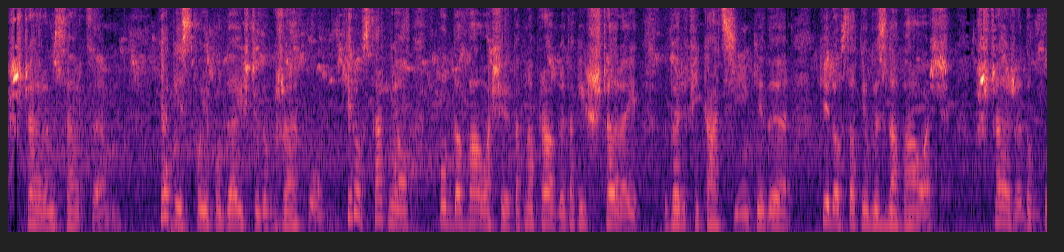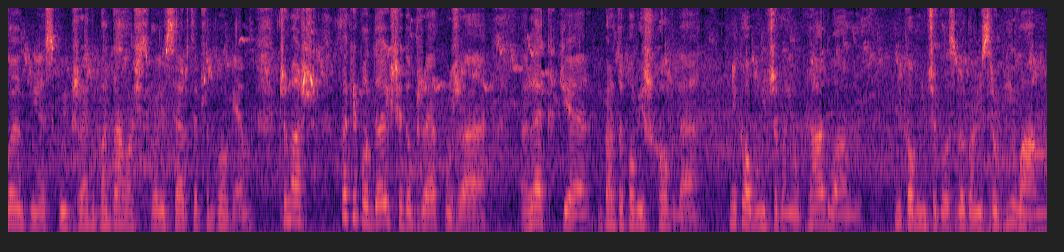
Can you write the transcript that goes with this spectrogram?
szczerym sercem. Jakie jest Twoje podejście do grzechu? Kiedy ostatnio poddawała się tak naprawdę takiej szczerej weryfikacji, kiedy, kiedy ostatnio wyznawałaś szczerze, dogłębnie swój grzech, badałaś swoje serce przed Bogiem? Czy masz takie podejście do grzechu, że lekkie, bardzo powierzchowne, nikomu niczego nie ukradłam, nikomu niczego złego nie zrobiłam,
